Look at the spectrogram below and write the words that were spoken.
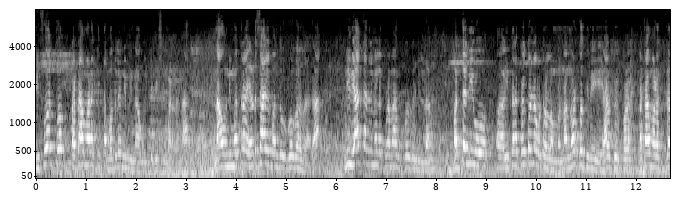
ಬಿಫೋರ್ ತೋಪ್ ಕಟಾವು ಮಾಡೋಕ್ಕಿಂತ ಮೊದಲೇ ನಿಮಗೆ ನಾವು ಇಂಟಿಮೇಷನ್ ಮಾಡಿದಾಗ, ನಾವು ನಿಮ್ಮ ಹತ್ರ ಎರಡು ಸಾರಿ ಬಂದು ಹೋಗೋದಾಗ ನೀವು ಯಾಕೆ ಅದ್ರ ಮೇಲೆ ಕ್ರಮ ಕೈಗೊಂಡಿಲ್ಲ? ಮತ್ತೆ ನೀವು ಈ ಥರ ಕೈಕೊಂಡೇ ನಾನು ನೋಡ್ಕೊತೀನಿ ಯಾರು ಕಟಾವ್ ಮಾಡೋಕ್ಕಿಲ್ಲ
